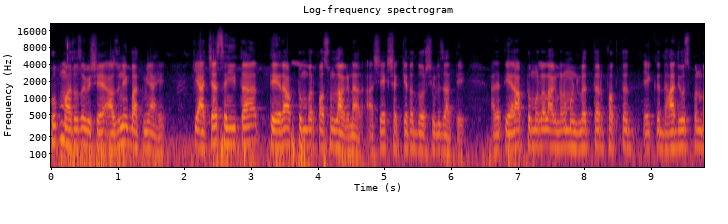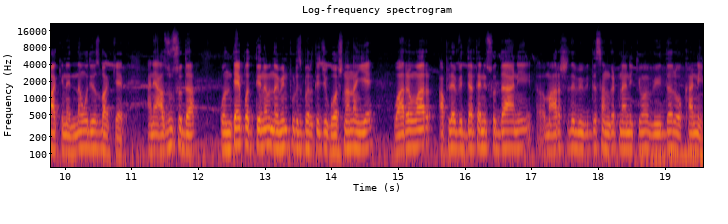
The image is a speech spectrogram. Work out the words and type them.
खूप महत्त्वाचा विषय आहे. अजून एक बातमी आहे की आचारसंहिता तेरा ऑक्टोंबरपासून लागणार अशी एक शक्यता दर्शवली जाते. आता तेरा ऑक्टोबरला लागणार म्हटलं तर फक्त एक दहा दिवस पण बाकी नाहीत नऊ दिवस बाकी आहेत. आणि अजूनसुद्धा कोणत्याही पद्धतीनं नवीन पोलीस भरतीची घोषणा नाही आहे वारंवार आपल्या विद्यार्थ्यांनीसुद्धा आणि महाराष्ट्रातील विविध संघटनांनी किंवा विविध लोकांनी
